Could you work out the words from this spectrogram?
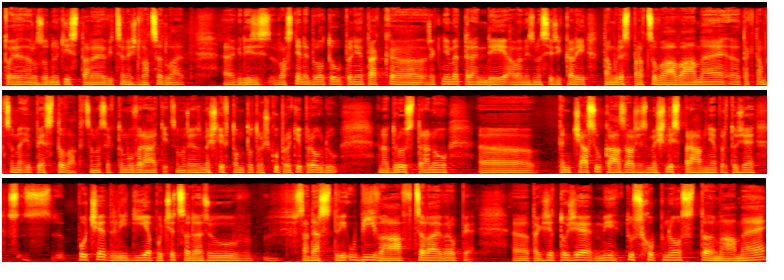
to je rozhodnutí staré více než 20 let. Kdy vlastně nebylo to úplně tak, řekněme, trendy, ale my jsme si říkali, tam, kde zpracováváme, tak tam chceme i pěstovat, chceme se k tomu vrátit. Samozřejmě jsme šli v tomto trošku proti proudu. Na druhou stranu eh, ten čas ukázal, že jsme šli správně, protože počet lidí a počet sadařů v sadařství ubývá v celé Evropě. Eh, takže to, že my tu schopnost máme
